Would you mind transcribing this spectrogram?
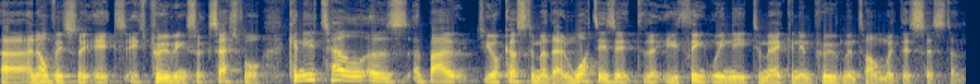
uh, and obviously it's, it's proving successful. Can you tell us about your customer then? What is it that you think we need to make an improvement on with this system?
